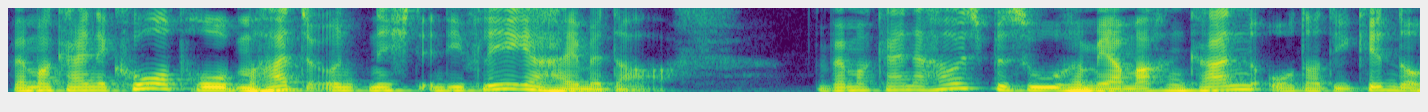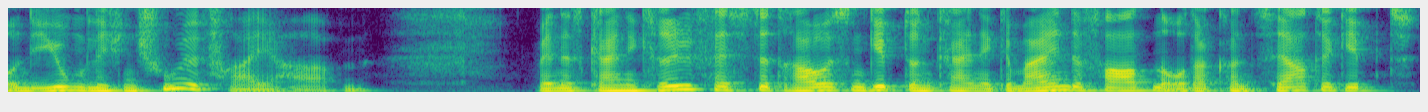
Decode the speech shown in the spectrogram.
wenn man keine Chorproben hat und nicht in die Pflegeheime darf, wenn man keine Hausbesuche mehr machen kann oder die Kinder und die Jugendlichen schulfrei haben, wenn es keine Grillfeste draußen gibt und keine Gemeindefahrten oder Konzerte gibt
